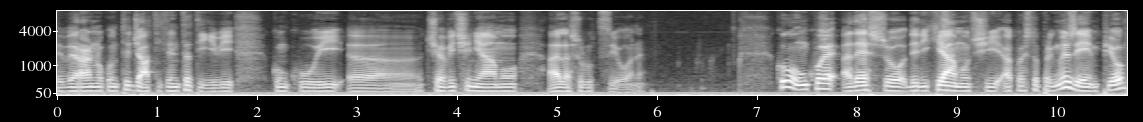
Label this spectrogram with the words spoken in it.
e, verranno conteggiati i tentativi con cui eh, ci avviciniamo alla soluzione. Comunque adesso dedichiamoci a questo primo esempio,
